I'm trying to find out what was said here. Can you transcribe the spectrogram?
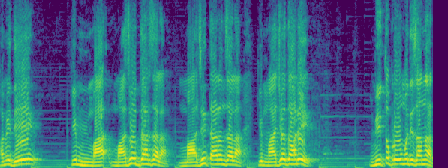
आम्ही दे की मा माझा उद्धार झाला माझे तारण झाला की माझ्याद्वारे मी तो प्रभूमध्ये जाणार.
